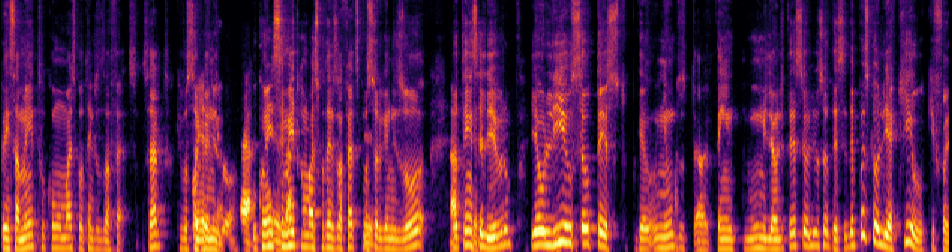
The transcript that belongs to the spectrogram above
Pensamento como o mais potente dos afetos, certo? Que você organizou. É, o conhecimento exato. como o mais potente dos afetos que você organizou. Ah, eu tenho esse livro e eu li o seu texto, porque em um dos, ah, tem um milhão de textos, eu li o seu texto. E depois que eu li aquilo, que foi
